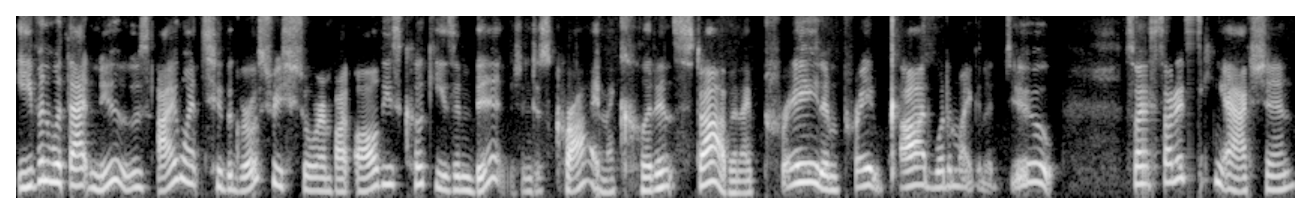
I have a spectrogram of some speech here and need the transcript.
even with that news, I went to the grocery store and bought all these cookies and binge and just cried. And I couldn't stop. And I prayed and prayed, God, what am I going to do? So I started taking action.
